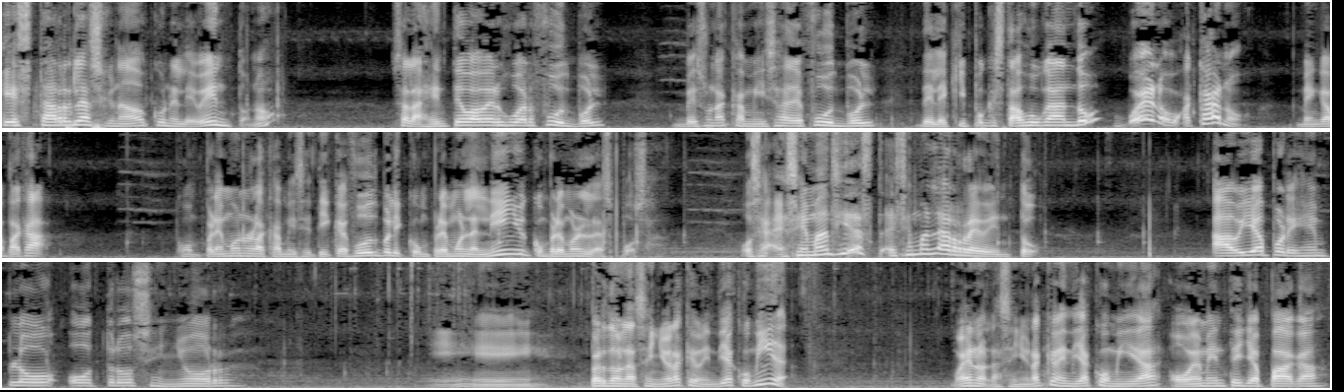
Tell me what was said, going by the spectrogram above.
que está relacionado con el evento, ¿no? O sea, la gente va a ver jugar fútbol, ves una camisa de fútbol del equipo que está jugando, bueno, bacano, venga para acá. Comprémonos la camisetica de fútbol y comprémosla al niño y comprémosla a la esposa. O sea, ese man, ese man la reventó. Había, por ejemplo, otro señor, eh, perdón, la señora que vendía comida. Bueno, la señora que vendía comida, obviamente ya paga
